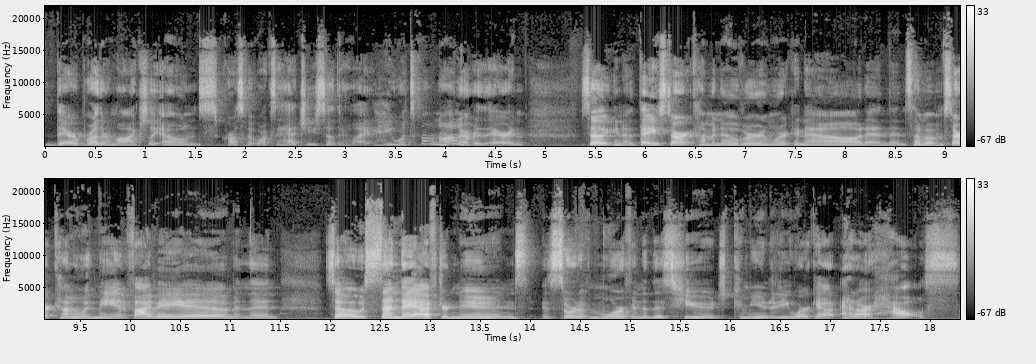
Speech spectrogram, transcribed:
their brother-in-law actually owns CrossFit Waxahachie, so they're like, "Hey, what's going on over there?" And so you know they start coming over and working out, and then some of them start coming with me at 5 a.m. and then so Sunday afternoons sort of morph into this huge community workout at our house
